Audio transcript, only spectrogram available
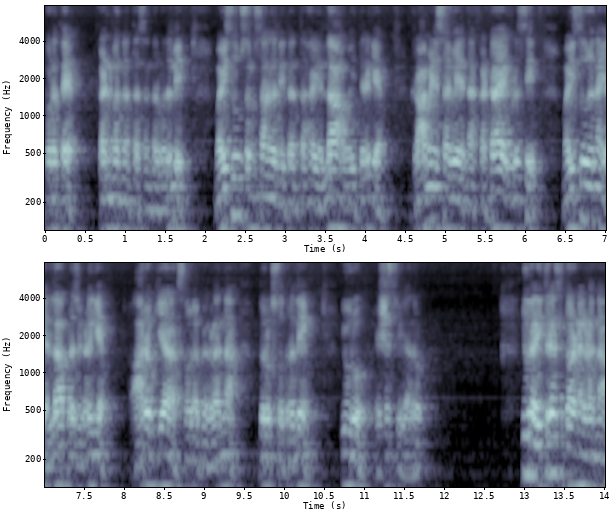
ಕೊರತೆ ಕಂಡುಬಂದಂತಹ ಸಂದರ್ಭದಲ್ಲಿ ಮೈಸೂರು ಸಂಸ್ಥಾನದಲ್ಲಿದ್ದಂತಹ ಎಲ್ಲ ವೈದ್ಯರಿಗೆ ಗ್ರಾಮೀಣ ಸೇವೆಯನ್ನು ಕಡ್ಡಾಯಗೊಳಿಸಿ ಮೈಸೂರಿನ ಎಲ್ಲ ಪ್ರಜೆಗಳಿಗೆ ಆರೋಗ್ಯ ಸೌಲಭ್ಯಗಳನ್ನು ದೊರಕಿಸೋದ್ರಲ್ಲಿ ಇವರು ಯಶಸ್ವಿಯಾದರು. ಇವರ ಇತರೆ ಸುಧಾರಣೆಗಳನ್ನು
